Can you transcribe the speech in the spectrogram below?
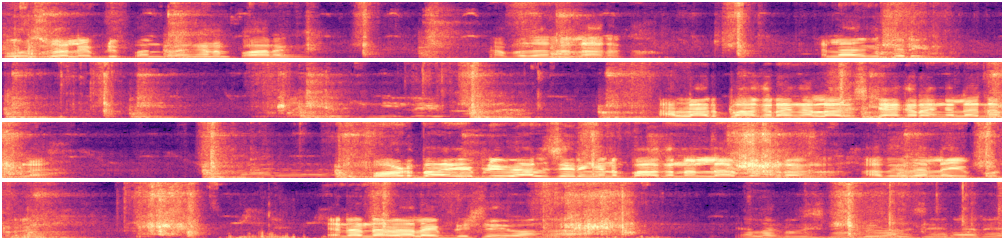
பூசு வேலை எப்படி பண்ணுறாங்கன்னு பாருங்க. அப்போ தான் நல்லா இருக்கும் எல்லாருக்கும் தெரியும். எல்லாரும் பார்க்குறாங்க எல்லாரும் கேட்குறாங்கல்ல நம்மள. போடுப்பா எப்படி வேலை செய்கிறீங்கன்னு பார்க்கணும்ல அப்படின்றாங்க. அதுக்கு தான் லைவ் போடுறேன். என்னென்ன வேலை எப்படி செய்வாங்க? எலக்ட்ரிஷியன் எப்படி வேலை செய்கிறாரு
